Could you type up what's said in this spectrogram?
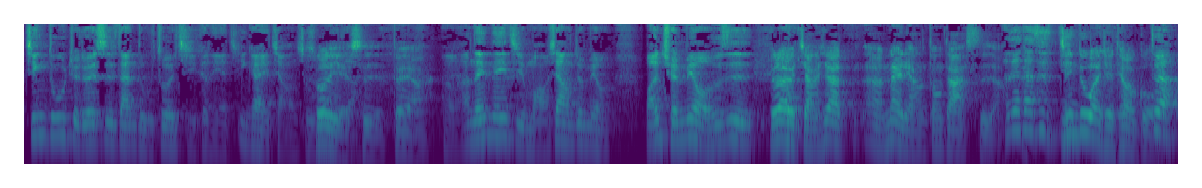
京都绝对是单独做一集，可能也应该也讲得出来。说的也，是，对啊。嗯啊，那那一集我们好像就没有完全没有，就是主要讲一下呃奈良东大寺啊而，且但是京都完全跳过。对啊，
